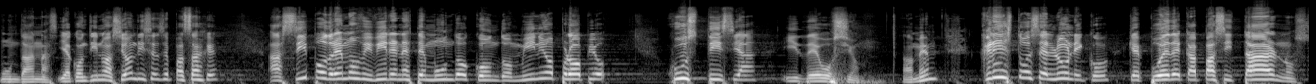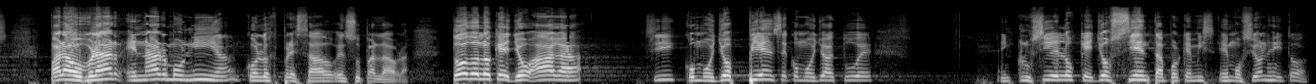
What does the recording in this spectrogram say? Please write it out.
mundanas. Y a continuación dice ese pasaje, así podremos vivir en este mundo con dominio propio, justicia y devoción. Amén. Cristo es el único que puede capacitarnos para obrar en armonía con lo expresado en su palabra. Todo lo que yo haga, ¿sí? como yo piense, como yo actúe, inclusive lo que yo sienta, porque mis emociones y todo,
